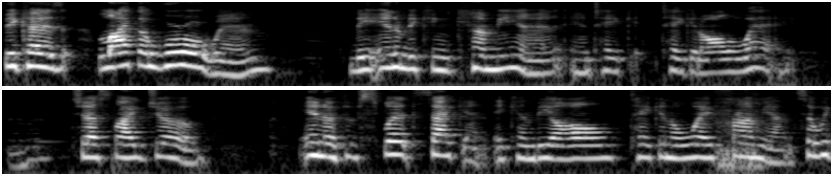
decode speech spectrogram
because like a whirlwind the enemy can come in and take take it all away. Mm-hmm. Just like Job in a split second. It can be all taken away from you so we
